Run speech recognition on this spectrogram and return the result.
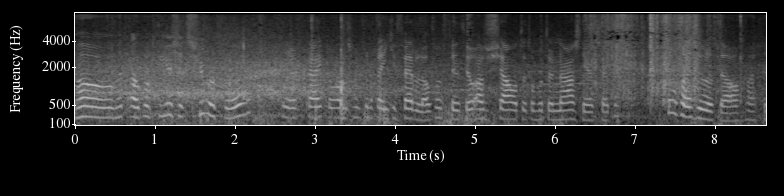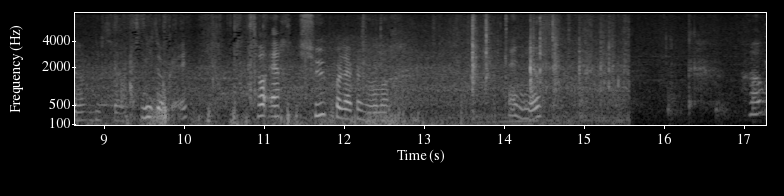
Oh, het oude papier zit super vol. Even kijken, anders moeten we nog eentje verder lopen. Ik vind het heel asociaal altijd om het ernaast neer te zetten. Sommige mensen doen het wel, maar ik vind het niet, uh, niet oké. Het is wel echt super lekker zonnig. En Niels. Oh.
